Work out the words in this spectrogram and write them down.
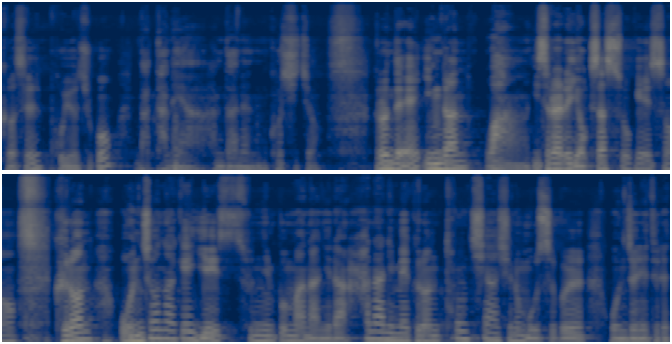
그것을 보여주고 나타내야 한다는 것이죠. 그런데 인간 왕 이스라엘의 역사 속에서 그런 온전하게 예수님뿐만 아니라 하나님의 그런 통치하시는 모습을 온전히 드렸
